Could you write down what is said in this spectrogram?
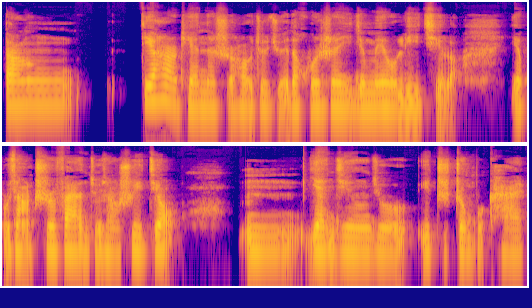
当第二天的时候，就觉得浑身已经没有力气了，也不想吃饭，就想睡觉。嗯，眼睛就一直睁不开，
